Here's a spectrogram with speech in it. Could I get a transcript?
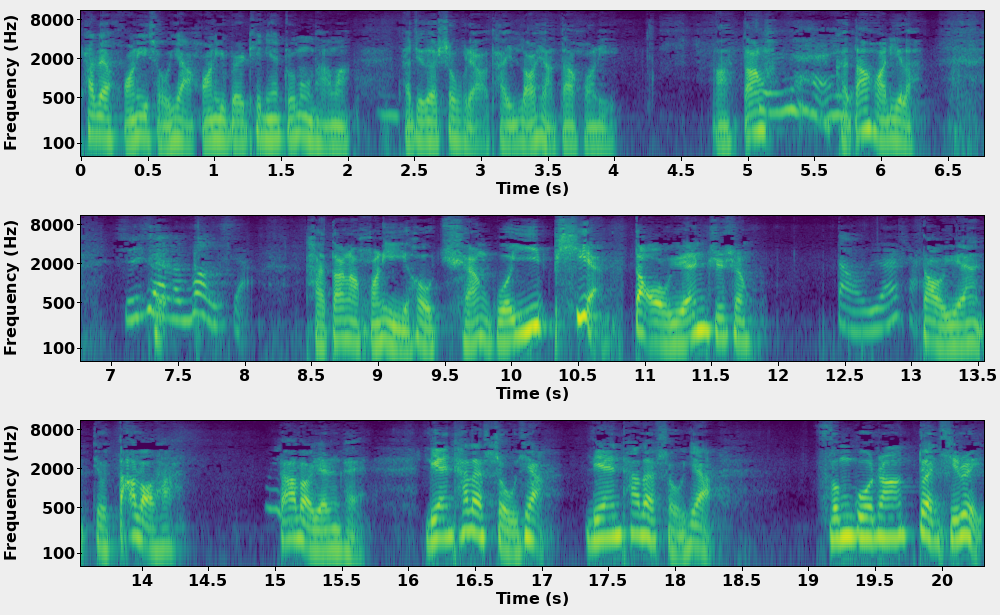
他在皇帝手下，皇帝不是天天捉弄他吗？他觉得受不了，他老想当皇帝，啊，当了，可当皇帝了。实现了梦想。他当了皇帝以后，全国一片倒元之声，导员啥？倒袁就打倒他，打倒袁世凯，连他的手下，连他的手下冯国璋、段祺瑞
